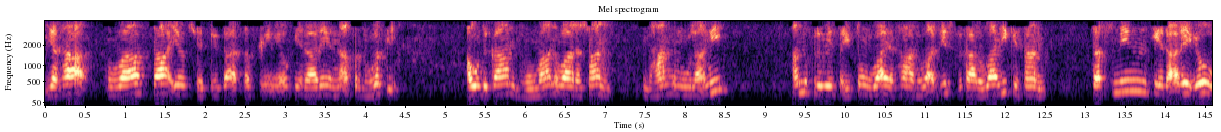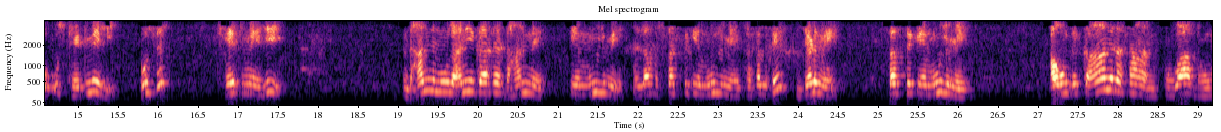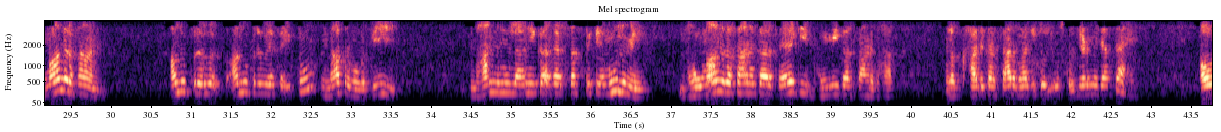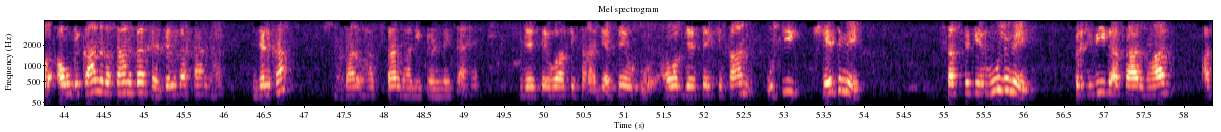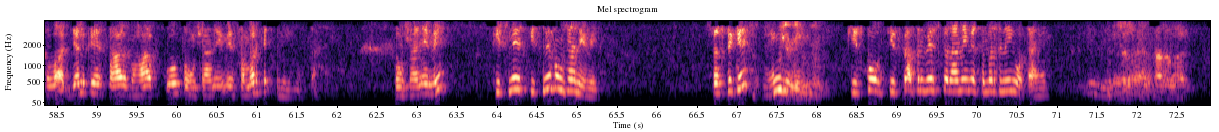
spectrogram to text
यथा वह सा एव क्षेत्रिका तस्वीन एव केदारे न प्रभुवती। औदकान धूमान व रसान धान मूलानी अन्न प्रवेश यथा अथवा जिस प्रकार हुआ ही किसान। तस्मिन केदारे हो उस खेत में ही, उस खेत में ही। धान्य मूलानी का धान्य के मूल में मतलब सत्य के मूल में, फ़सल के जड़ में। सत्य के मूल में औदकान रसान व भूमान रसान अनुप्रवेश न प्रभुवती। धान्य मूलानी का सत्य के मूल में। भूमान रसान का अर्थ है कि भूमि का सार भाग मतलब खाद का सार भागी तो उसको जड़ में जाता है। और औदकान रसान का अर्थ है जल का सार भाग जल का सार भाग सार भागी पेड़ लेता है। जैसे हुआ किसान, जैसे और जैसे किसान उसी खेत में सत्य के मूल में पृथ्वी का सार भाग अथवा जल के सार भाग को पहुँचाने में समर्थ नहीं होता है। पहुँचाने में? किसमें किसमें पहुँचाने में? सत्य के मूल में। किसको, किसका प्रवेश कराने में समर्थ नहीं होता है?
